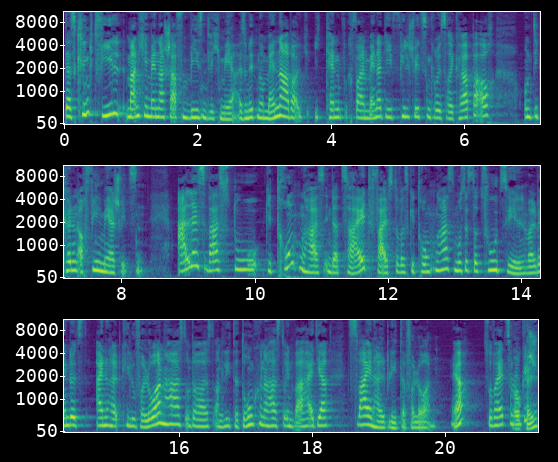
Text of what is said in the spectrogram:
Das klingt viel. Manche Männer schaffen wesentlich mehr. Also nicht nur Männer, aber ich, ich kenne vor allem Männer, die viel schwitzen, größere Körper auch. Und die können auch viel mehr schwitzen. Alles, was du getrunken hast in der Zeit, falls du was getrunken hast, muss jetzt dazu zählen. Weil wenn du jetzt eineinhalb Kilo verloren hast und du hast einen Liter getrunken, dann hast du in Wahrheit ja zweieinhalb Liter verloren. Ja? Soweit, so logisch? Okay.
